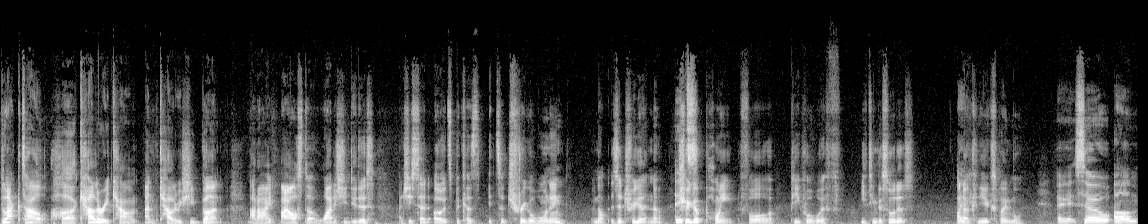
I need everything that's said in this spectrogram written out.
blacked out her calorie count and calories she burnt. And I, I asked her why did she do this, and she said, oh, it's because it's a trigger warning. Not is it trigger? No, It's- trigger point for people with eating disorders. I know. Okay. Can you explain more? Okay, so um,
